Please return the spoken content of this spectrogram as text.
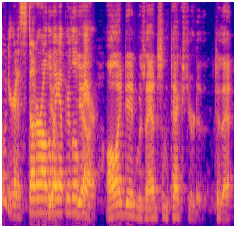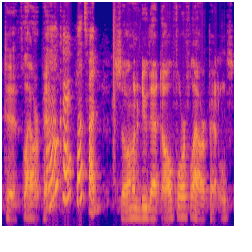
Ooh, you're gonna stutter all the way up your little yeah. pear. All I did was add some texture to, to that to flower petal. Oh, okay. Well, that's fun. So I'm going to do that to all four flower petals.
